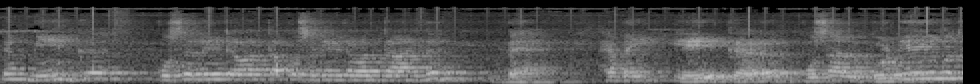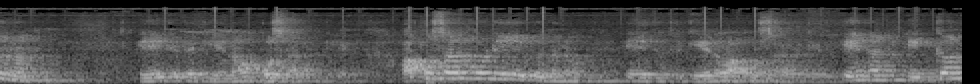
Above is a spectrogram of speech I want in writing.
දැන් මේක කුසලයටවත් අකුසලයටවත් දාන්න බෑ. හැබැයි ඒක කුසල් ගොඩේ ඉපදුනොත් ඒකට කියනවා කුසල කියලා. අකුසල් ගොඩේ ඉපදුනොත් ඒකට කියනවා අකුසල කියලා. එහෙනම් එකම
